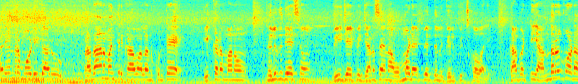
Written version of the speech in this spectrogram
నరేంద్ర మోడీ గారు ప్రధానమంత్రి కావాలనుకుంటే ఇక్కడ మనం తెలుగుదేశం బీజేపీ జనసేన ఉమ్మడి అభ్యర్థులను గెలిపించుకోవాలి. కాబట్టి అందరూ కూడా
